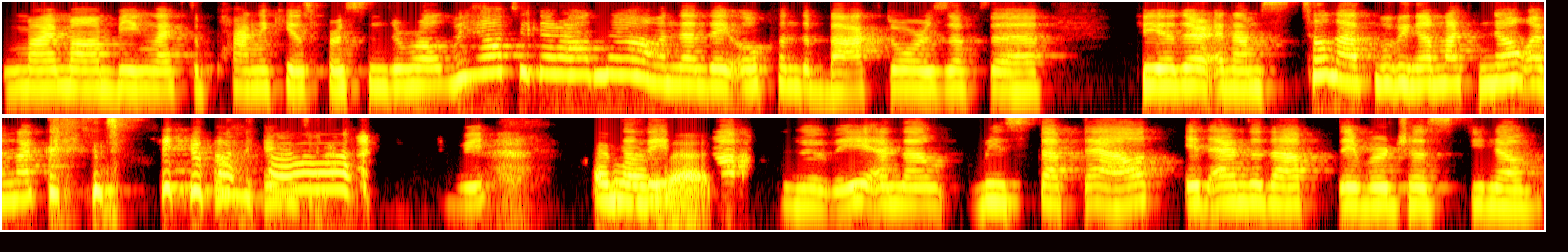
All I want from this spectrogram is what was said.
my mom being like the panickiest person in the world, we have to get out now. And then they open the back doors of the theater and I'm still not moving. I'm like, no, I'm not going to tell you about the movie. And love they that. the movie and then we stepped out. It ended up they were just, you know,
